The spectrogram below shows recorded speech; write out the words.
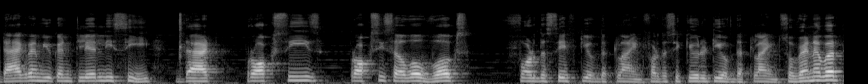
diagram you can clearly see that proxies proxy server works for the safety of the client for the security of the client. So whenever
